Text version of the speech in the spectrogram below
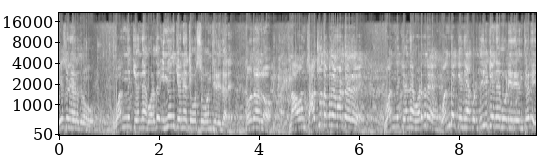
ಯೇಸುವನ್ನು ಹೇಳಿದ್ರು, ಒಂದು ಕೆನ್ನೆ ಹೊಡೆದ ಇನ್ನೊಂದು ಕೆನ್ನೆ ತೋರಿಸು ಅಂತ ಹೇಳಿದ್ದಾರೆ. ಹೌದಲ್ಲೋ? ನಾವೊಂದು ಚಾಚು ತಪ್ಪದೆ ಮಾಡ್ತಾ ಇದ್ದೇವೆ. ಒಂದು ಕೆನ್ನೆ ಹೊಡೆದ್ರೆ ಒಂದೇ ಕೆನ್ನೆ ಯಾಕೆ ಹೊಡಿತೀವಿ ಈ ಕೆನ್ನೆ ಹೊಡೀರಿ ಅಂತೇಳಿ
